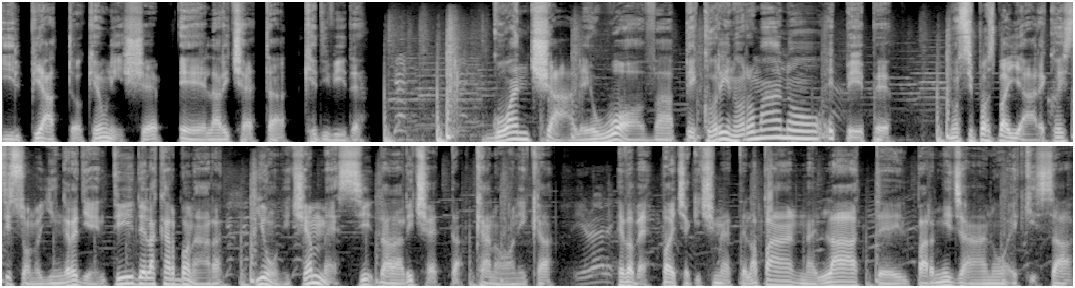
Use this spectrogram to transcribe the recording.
Il piatto che unisce e la ricetta che divide. Guanciale, uova, pecorino romano e pepe. Non si può sbagliare, questi sono gli ingredienti della carbonara, gli unici ammessi dalla ricetta canonica. E vabbè, poi c'è chi ci mette la panna, il latte, il parmigiano e chissà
